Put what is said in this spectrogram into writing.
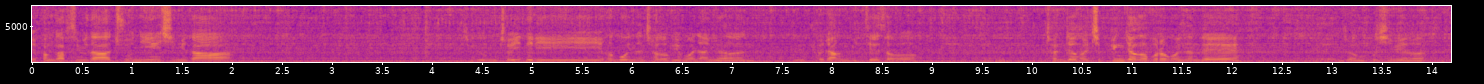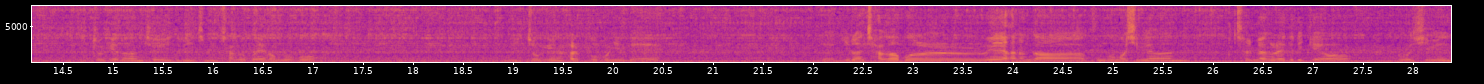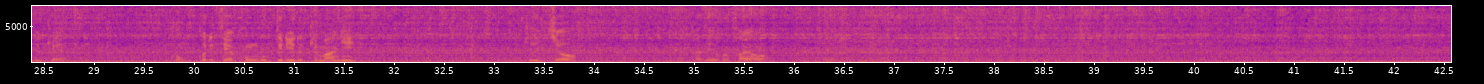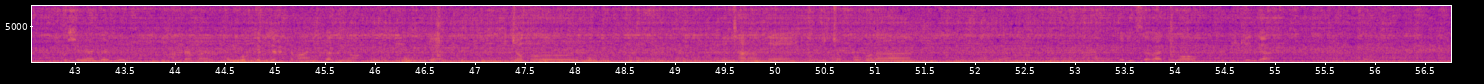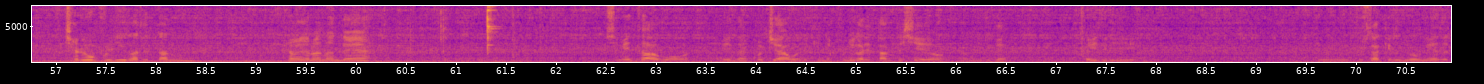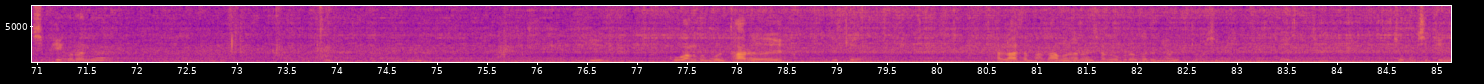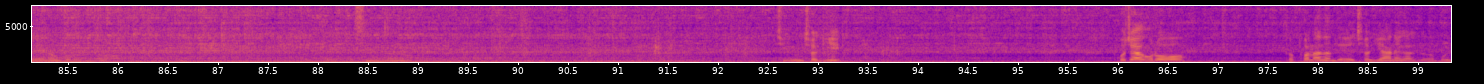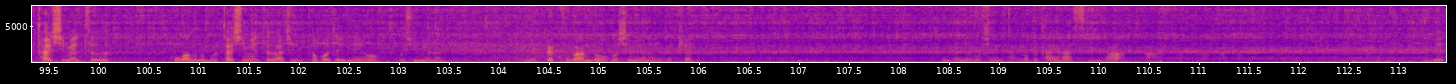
예, 반갑습니다. 준이엔 씨입니다. 지금 저희들이 하고 있는 작업이 뭐냐면 그 교량 밑에서 천정을 집핑 작업을 하고 있는데 예, 좀 보시면은 이쪽에는 저희들이 지금 작업을 해 놓은 거고 이쪽에는 할 부분인데 네, 이런 작업을 왜 하는가 궁금하시면 설명을 해 드릴게요. 보시면 이렇게 콘크리트에 공국들이 이렇게 많이 이렇게 있죠. 자세히 볼까요? 보시면 여기 앞에 봐요. 공국들이 저렇게 많이 있거든요. 이게 이쪽은 괜찮은데 이쪽 부분은 공국들이 있어가지고 이게 이제 재료 분리가 됐다는 표현을 하는데 시멘트하고 옛날 골재하고 이렇게 이제 분리가 됐다는 뜻이에요. 그럼 이렇게 저희들이 그 불삭기를 이용해서 치핑을 하면 이 고강도 몰타를 이렇게 발라서 마감을 하는 작업을 하거든요. 이렇게 보시면 지금 저희들이 지금 이쪽은 치핑을 해놓은 거거든요. 이렇게 보시면은 지금 저기 포장으로 덮어놨는데 저기 안에가 그 몰탈 시멘트 고강도 몰탈 시멘트가 지금 덮어져 있네요. 보시면은 옆에 구간도 보시면은 이렇게 현장에 보시면 작업을 다 해놨습니다. 이게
